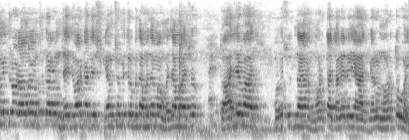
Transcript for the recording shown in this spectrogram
મિત્રો, રામ રામ સીતારામ, જય દ્વારકાધીશ. કેમ છો મિત્રો? બધા મજામાં? મજામાં છો તો આજે વાત ભવિષ્યના નોરતા ચાલી રહ્યા. આજ પહેલું નોરતું હોય.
